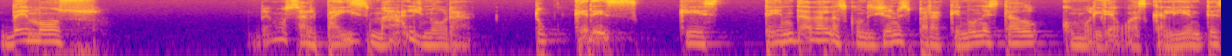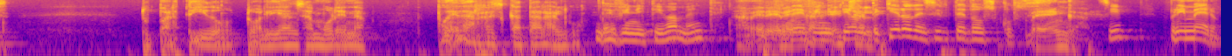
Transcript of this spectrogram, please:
Vemos, vemos al país mal, Nora. ¿Tú crees que estén dadas las condiciones para que en un estado como el de Aguascalientes, tu partido, tu alianza morena, pueda rescatar algo? Definitivamente. A ver, venga, Definitivamente. échale. Quiero decirte dos cosas. Venga. ¿sí? Primero,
